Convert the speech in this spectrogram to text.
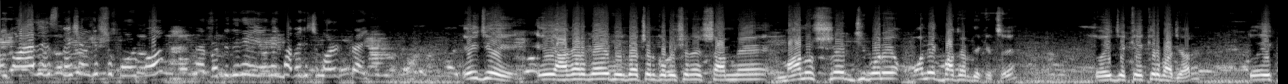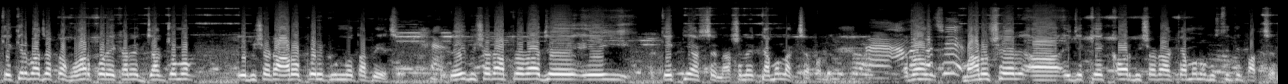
কি করা যায় স্পেশাল কিছু করব। প্রতিদিন ইউনিক ভাবে কিছু করার ট্রাই করব। এই যে এই আগারগাঁও নির্বাচন কমিশনের সামনে মানুষের জীবনে অনেক বাজার দেখেছে। তো এই যে কেকের বাজার, তো এই কেকের বাজারটা হওয়ার পর এখানে জাঁকজমক এই বিষয়টা আরও পরিপূর্ণতা পেয়েছে। এই বিষয়টা আপনারা যে এই কেক নিয়ে আসছেন আসলে কেমন লাগছে আপনাদের? হ্যাঁ, এবং মানুষের এই যে কেক খাওয়ার বিষয়টা কেমন উপস্থিতি পাচ্ছেন?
